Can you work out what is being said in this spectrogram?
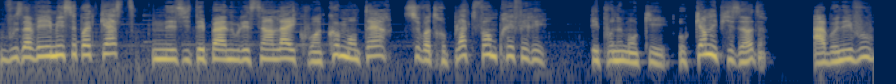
Vous avez aimé ce podcast? N'hésitez pas à nous laisser un like ou un commentaire sur votre plateforme préférée. Et pour ne manquer aucun épisode, abonnez-vous.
